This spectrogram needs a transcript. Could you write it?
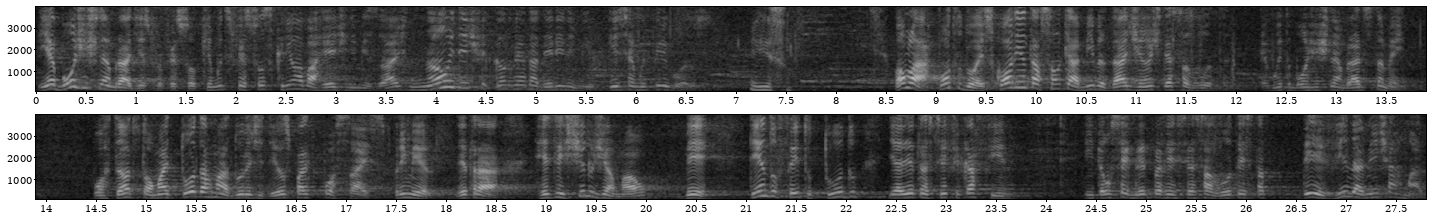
E é bom a gente lembrar disso, professor, porque muitas pessoas criam uma barreira de inimizade não identificando o verdadeiro inimigo. Isso é muito perigoso. Isso. Vamos lá, ponto 2. Qual a orientação que a Bíblia dá diante dessa luta? É muito bom a gente lembrar disso também. Portanto, tomai toda a armadura de Deus para que possais, primeiro, letra A, resistir no dia mal, B, tendo feito tudo, e a letra C, ficar firme. Então, o segredo para vencer essa luta é estar devidamente armado,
